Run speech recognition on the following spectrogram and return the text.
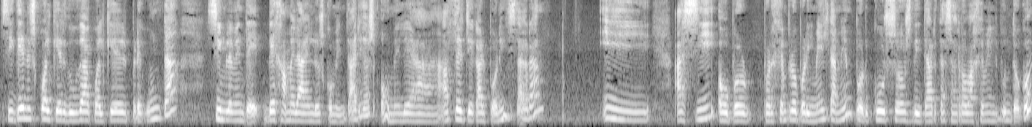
si tienes cualquier duda, cualquier pregunta, simplemente déjamela en los comentarios o me la haces llegar por Instagram y así, o por, por ejemplo por email también, por cursosditartas.gmail.com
